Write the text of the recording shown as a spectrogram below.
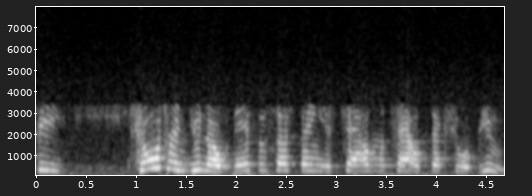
see, children, you know, there's a such thing as child on child sexual abuse.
